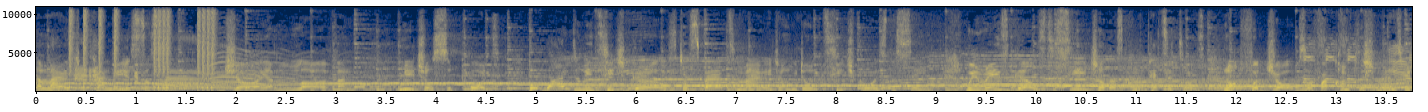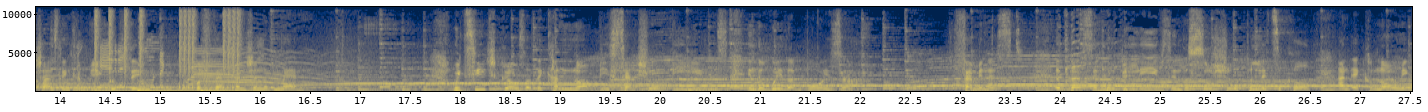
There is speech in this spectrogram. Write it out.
A marriage can be a source of joy and love and mutual support. But why do we teach girls to aspire to marriage and we don't teach boys the same? We raise girls to see each other as competitors, not for jobs or for accomplishments, which I think can be a good thing, but for the attention of men. We teach girls that they cannot be sexual beings in the way that boys are feminist, a person who believes in the social, political, and economic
